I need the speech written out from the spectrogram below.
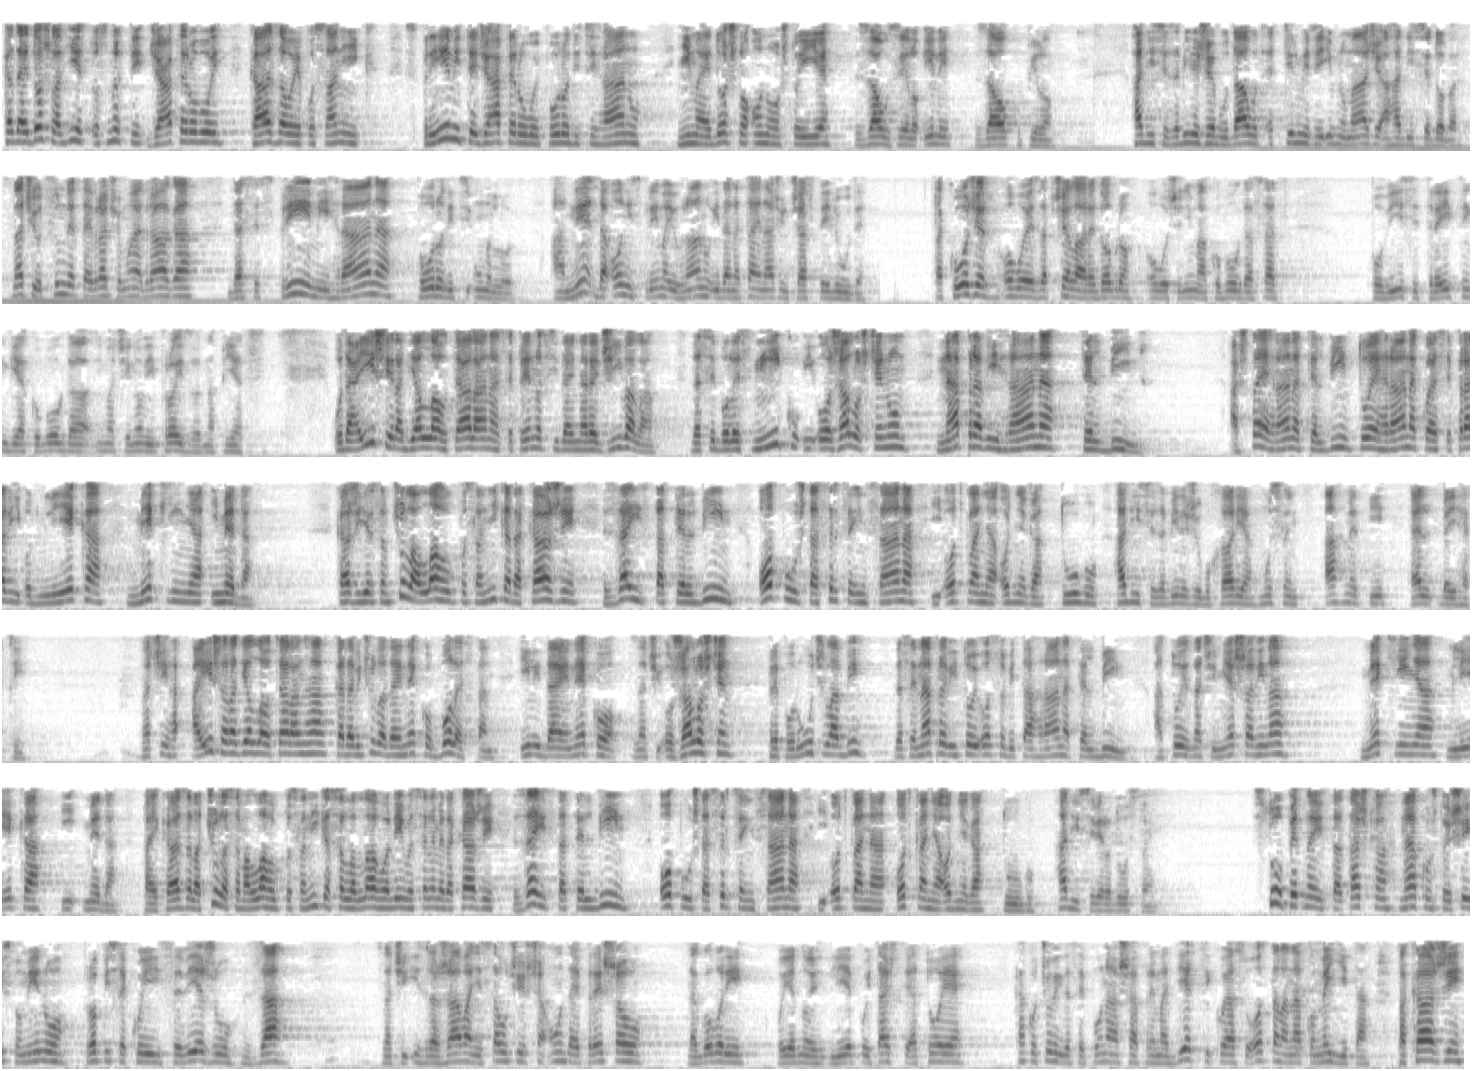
kada je došla vijest o smrti Džaferovoj, kazao je poslanik, spremite Džaferovoj porodici hranu, njima je došlo ono što je zauzelo ili zaokupilo. Hadis je zabilježio Abu Davud et Tirmizi ibn Maže, a hadis je dobar. Znači od sunneta je, braćo moja draga, da se spremi hrana porodici umrlog, a ne da oni spremaju hranu i da na taj način časte ljude. Također, ovo je za pčelare dobro, ovo će njima ako Bog da sad povisi rating i ako Bog da imaće novi proizvod na pijaci. Od Aiši radijallahu ta'ala ana se prenosi da je naređivala da se bolesniku i ožalošćenom napravi hrana telbin. A šta je hrana telbin? To je hrana koja se pravi od mlijeka, mekinja i meda. Kaže, jer sam čula Allahog poslanika da kaže, zaista telbin opušta srce insana i otklanja od njega tugu. Hadis je zabilježio Buharija, Muslim, Ahmed i El Bejheqi. Znači, Aisha radijallahu ta'ala anha, kada bi čula da je neko bolestan ili da je neko, znači, ožalošćen, preporučila bi da se napravi toj osobi ta hrana telbin. A to je, znači, mješavina mekinja, mlijeka i meda. Pa je kazala, čula sam Allahog poslanika sallallahu alaihi wasallam da kaže, zaista telbin opušta srce insana i otklanja, otklanja od njega tugu. Hadis je vjerodostojen. 115. tačka, nakon što je šejh spomenuo propise koji se vežu za znači izražavanje saučešća, onda je prešao da govori o jednoj lijepoj tačci, a to je kako čovjek da se ponaša prema djeci koja su ostala nakon Mejita. Pa kaže,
